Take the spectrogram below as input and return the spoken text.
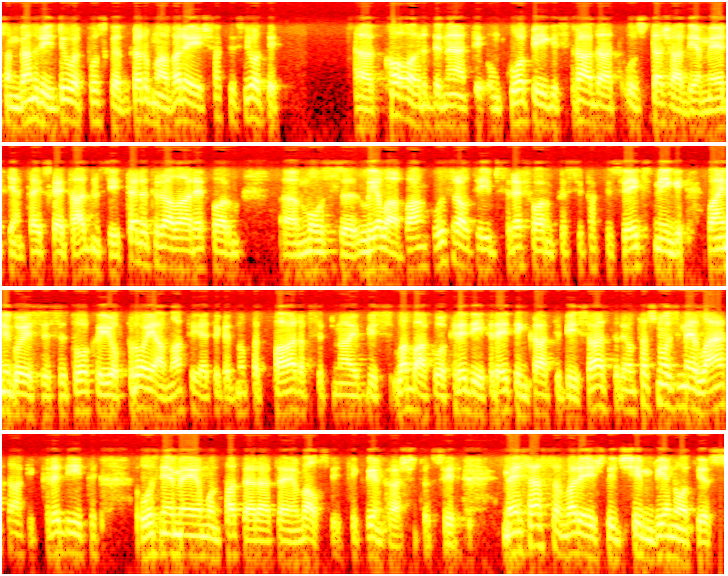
esam gandrīz divu pusgadu garumā varējuši faktiski ļoti koordinēti un kopīgi strādāt uz dažādiem mērķiem. Tā skaitā administratīva teritoriālā reforma, mūsu lielā banku uzraudzības reforma, kas ir faktiski veiksmīgi vainagojusies ar to, ka joprojām Latvijai tagad nu, pārapstiprināja vislabāko kredīta reitingu, ir bijis vēsturē. Tas nozīmē lētāki kredīti uzņēmējiem un patērētājiem valstī. Tik vienkārši tas ir. Mēs esam varējuši līdz šim vienoties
